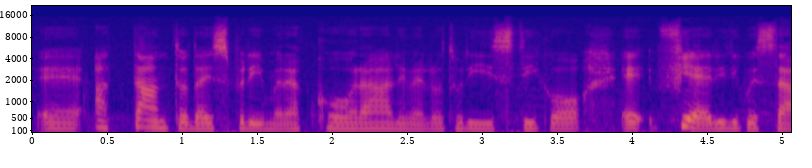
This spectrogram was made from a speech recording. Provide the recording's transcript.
eh, ha tanto da esprimere ancora a livello turistico e fieri di questa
